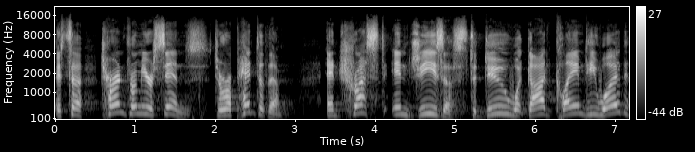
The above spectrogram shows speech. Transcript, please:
is to turn from your sins, to repent of them, and trust in Jesus to do what God claimed He would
